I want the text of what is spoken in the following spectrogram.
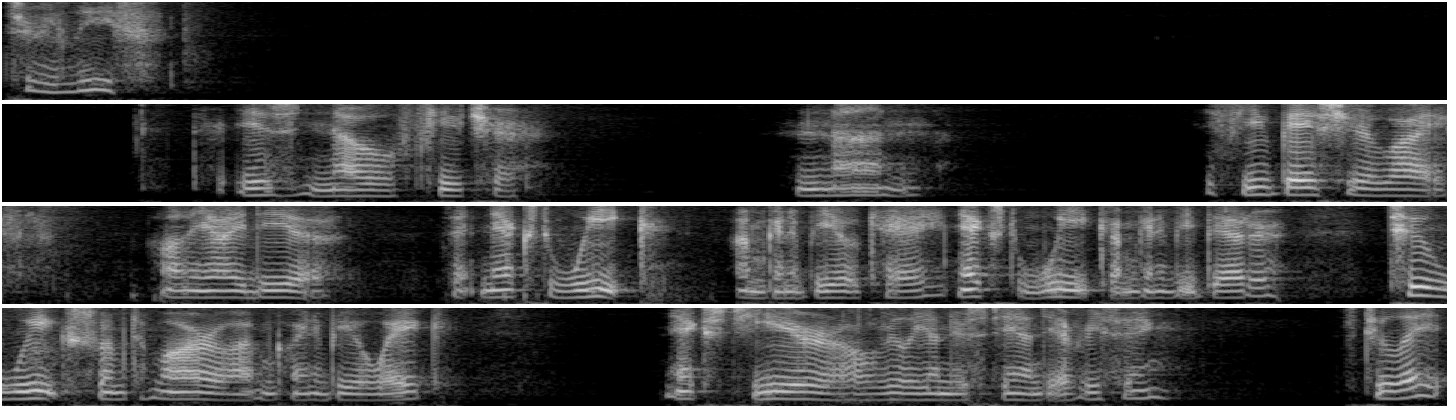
It's a relief. There is no future. None. If you base your life on the idea that next week I'm going to be okay, next week I'm going to be better, two weeks from tomorrow I'm going to be awake, next year I'll really understand everything, it's too late.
